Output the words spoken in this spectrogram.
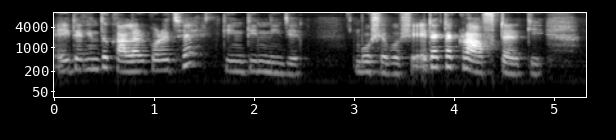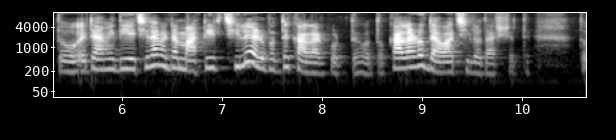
এইটা কিন্তু কালার করেছে তিন নিজে। বসে বসে। এটা একটা ক্রাফট আর কি তো এটা আমি দিয়েছিলাম, এটা মাটির ছিল, এর মধ্যে কালার করতে হতো। কালারও দেওয়া ছিল তার সাথে। তো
